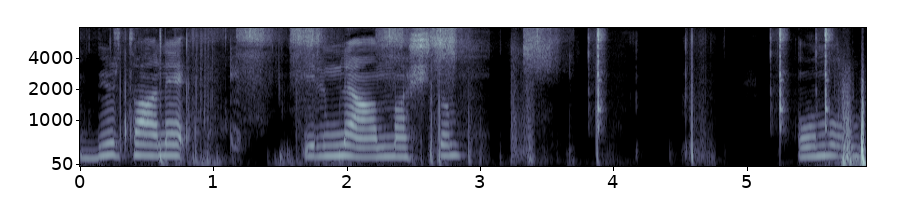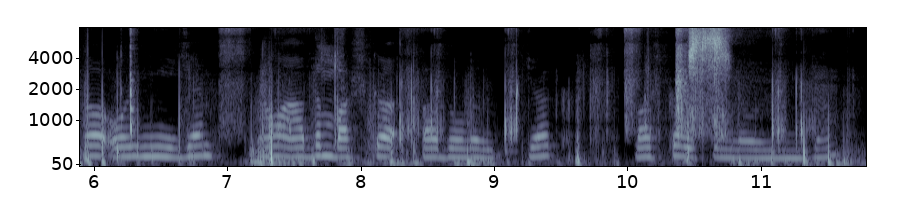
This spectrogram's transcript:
Bir tane filmle anlaştım. Onu da oynayacağım. Ama adım başka ad olacak. Başka isimle oynayacağım.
